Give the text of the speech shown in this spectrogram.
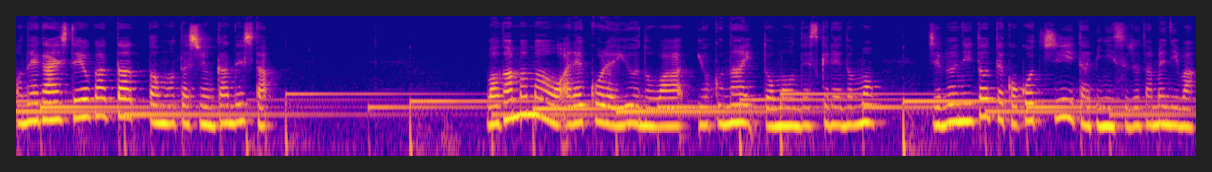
お願いしてよかったと思った瞬間でした。わがままをあれこれ言うのは良くないと思うんですけれども自分にとって心地いい旅にするためには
